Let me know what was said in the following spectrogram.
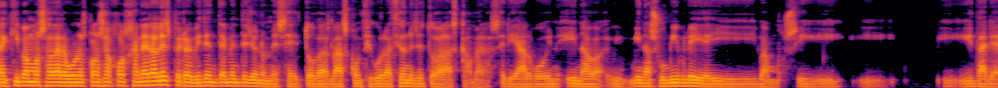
Aquí vamos a dar algunos consejos generales, pero evidentemente yo no me sé todas las configuraciones de todas las cámaras. Sería algo in- ina- inasumible y, vamos, y daría,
